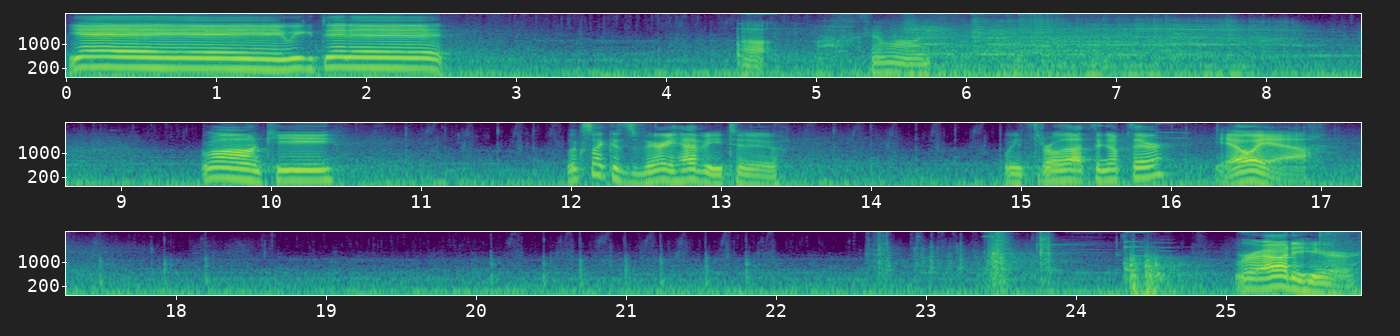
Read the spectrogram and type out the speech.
Yay! We did it! Come on, key. Looks like it's very heavy, too. We throw that thing up there? Yeah, oh yeah. We're out of here.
